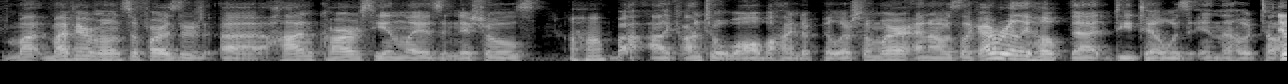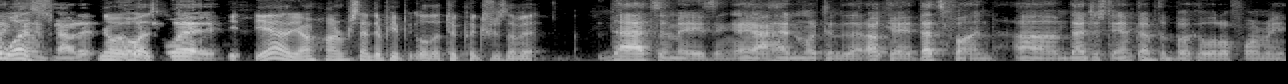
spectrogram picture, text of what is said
my, my favorite moment so far is there's uh Han carves he and Leia's initials uh huh. beh- like onto a wall behind a pillar somewhere, and I was like, I really hope that detail was in the hotel. It I was. doubt it. No, it Oh, was. Way. Yeah, yeah, hundred percent. There are people that took pictures of it. That's amazing. Yeah, I hadn't looked into that. Okay, that's fun. Um, that just amped up the book a little for me.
